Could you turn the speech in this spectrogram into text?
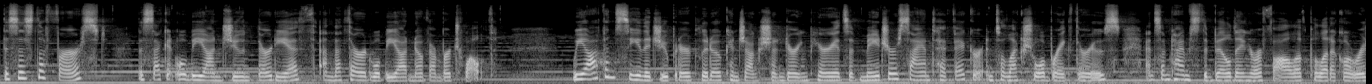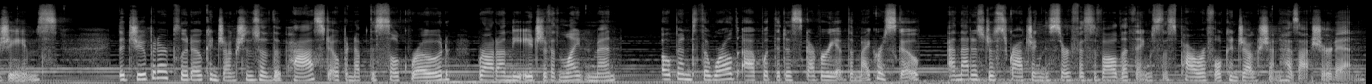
This is the first, the second will be on June 30th, and the third will be on November 12th. We often see the Jupiter Pluto conjunction during periods of major scientific or intellectual breakthroughs, and sometimes the building or fall of political regimes. The Jupiter Pluto conjunctions of the past opened up the Silk Road, brought on the Age of Enlightenment, opened the world up with the discovery of the microscope, and that is just scratching the surface of all the things this powerful conjunction has ushered in.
